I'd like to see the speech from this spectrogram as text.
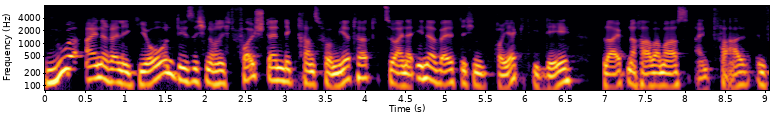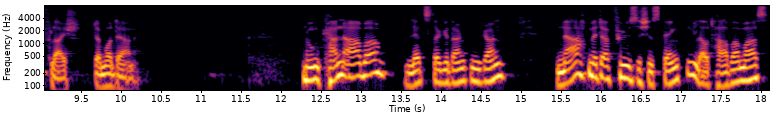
Nur eine Religion, die sich noch nicht vollständig transformiert hat zu einer innerweltlichen Projektidee, bleibt nach Habermas ein Pfahl im Fleisch der Moderne. Nun kann aber, letzter Gedankengang, nachmetaphysisches Denken, laut Habermas,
